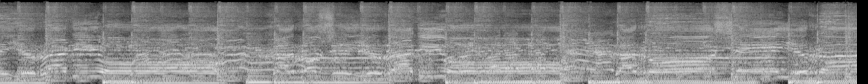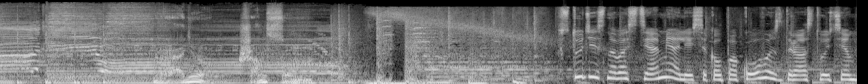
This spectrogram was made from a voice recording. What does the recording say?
Хорошее радио, хорошее радио, хорошее радио. Радио Шансон. В студии с новостями Олеся Колпакова. Здравствуйте.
